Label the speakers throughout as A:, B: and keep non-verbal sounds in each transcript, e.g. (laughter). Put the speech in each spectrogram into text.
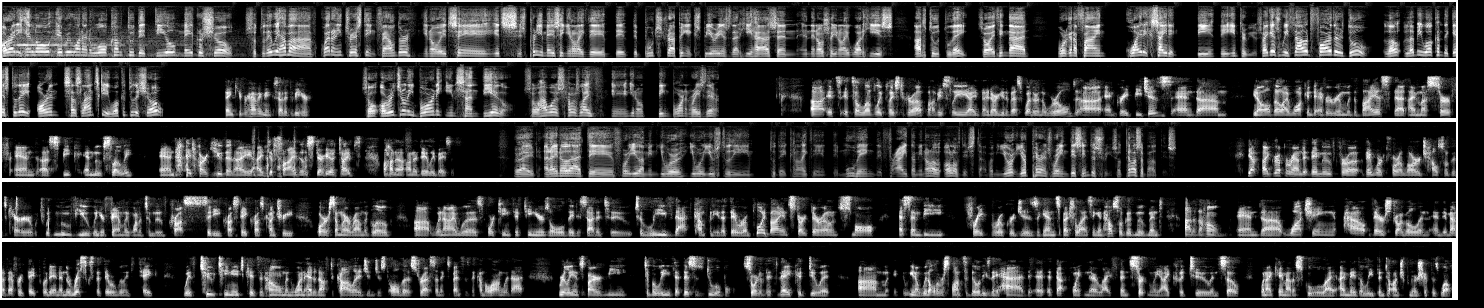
A: Alrighty, hello everyone, and welcome to the Deal Maker Show. So today we have a quite an interesting founder. You know, it's a it's it's pretty amazing. You know, like the the, the bootstrapping experience that he has, and and then also you know like what he's up to today. So I think that we're gonna find quite exciting the the interview. So I guess without further ado, lo, let me welcome the guest today, Oren Zaslansky. Welcome to the show.
B: Thank you for having me. Excited to be here.
A: So originally born in San Diego, so how was how was life, you know, being born and raised there?
B: Uh, it's it's a lovely place to grow up. Obviously, I'd, I'd argue the best weather in the world uh, and great beaches. And um, you know, although I walk into every room with the bias that I must surf and uh, speak and move slowly, and (laughs) I'd argue that I, I defy those stereotypes on a on a daily basis.
A: Right, and I know that uh, for you, I mean, you were you were used to the to the kind of like the, the moving, the freight. I mean, all of, all of this stuff. I mean, your your parents were in this industry, so tell us about this.
B: Yep, I grew up around it. They moved for a they worked for a large household goods carrier, which would move you when your family wanted to move cross city, cross state, cross country, or somewhere around the globe. Uh, when I was 14, 15 years old, they decided to to leave that company that they were employed by and start their own small SMB freight brokerages, again, specializing in household good movement out of the home and uh, watching how their struggle and, and the amount of effort they put in and the risks that they were willing to take with two teenage kids at home and one headed off to college and just all the stress and expenses that come along with that really inspired me to believe that this is doable. Sort of if they could do it, um, you know, with all the responsibilities they had at, at, that point in their life, then certainly I could too. And so when I came out of school, I, I made the leap into entrepreneurship as well.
